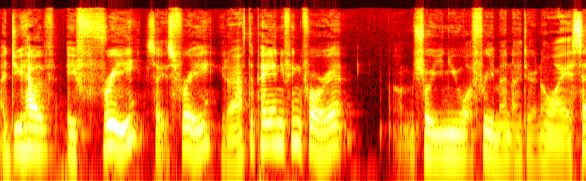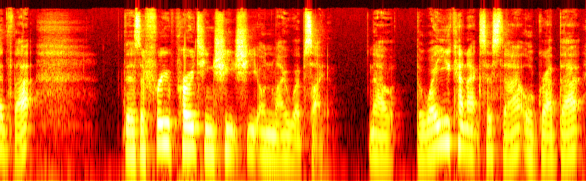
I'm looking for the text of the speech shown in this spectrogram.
I do have a free, so it's free, you don't have to pay anything for it. I'm sure you knew what free meant. I don't know why I said that. There's a free protein cheat sheet on my website. Now, the way you can access that or grab that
